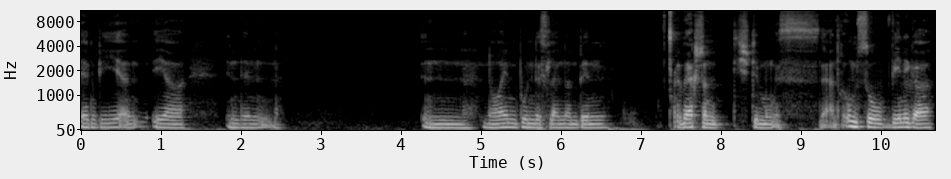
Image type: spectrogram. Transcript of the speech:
irgendwie eher in den in neuen Bundesländern bin, du merkst schon, die Stimmung ist eine andere. Umso weniger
